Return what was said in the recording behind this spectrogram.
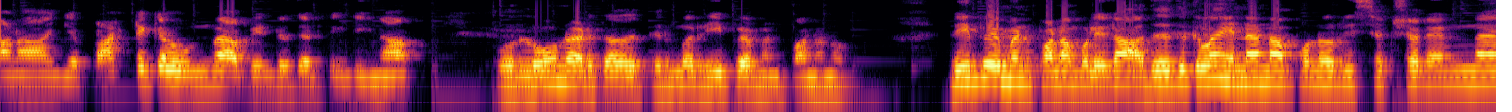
ஆனால் இங்கே ப்ராக்டிக்கல் உண்மை அப்படின்றது எடுத்துக்கிட்டிங்கன்னா ஒரு லோன் எடுத்து அதை திரும்ப ரீபேமெண்ட் பண்ணணும். ரீபேமெண்ட் பண்ண முடியல. அது இதுக்கெல்லாம் என்னென்ன பண்ணும் ரிஸ்ட்ரக்ஷன் என்ன?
